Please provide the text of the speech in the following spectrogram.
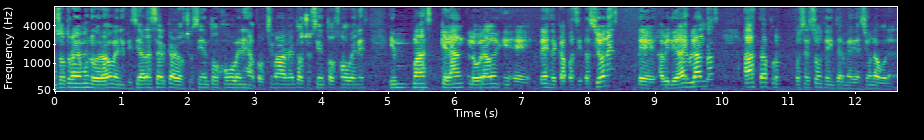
nosotros hemos logrado beneficiar a cerca de 800 jóvenes, aproximadamente 800 jóvenes y más que han logrado eh, eh, desde capacitaciones de habilidades blandas hasta procesos de intermediación laboral.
